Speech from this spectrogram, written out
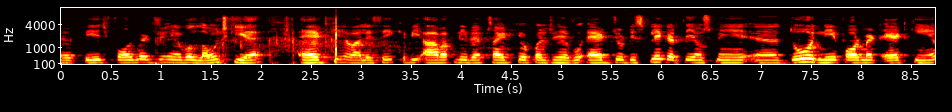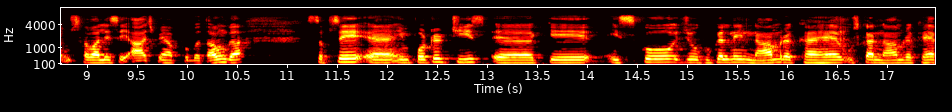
पेज फॉर्मेट जो है वो लॉन्च किया है ऐड के हवाले से कभी आप अपनी वेबसाइट के ऊपर जो है वो ऐड जो डिस्प्ले करते हैं उसमें दो नए फॉर्मेट ऐड किए हैं। उस हवाले से आज मैं आपको बताऊँगा सबसे इम्पोर्टेंट चीज़ कि इसको जो गूगल ने नाम रखा है, उसका नाम रखा है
